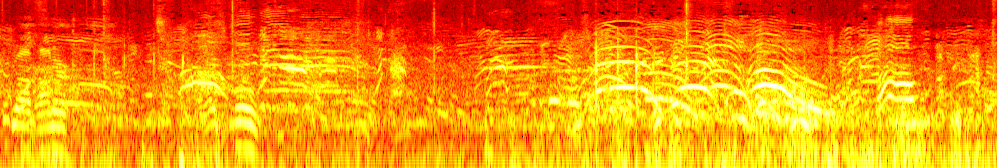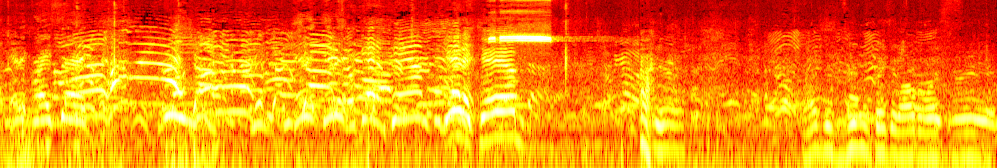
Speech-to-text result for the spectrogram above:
Good job, Hunter. Nice move. Get it, Grayson. Get it, get it. Go get him, Cam. Get it, Cam. I just didn't think it all the way through. And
